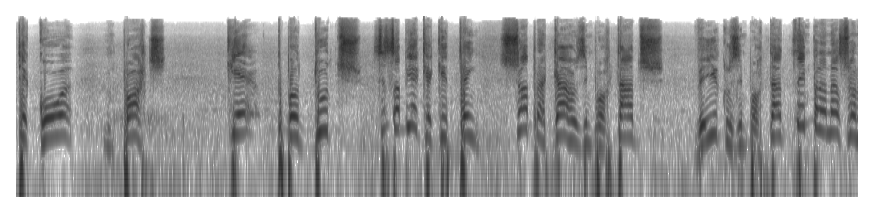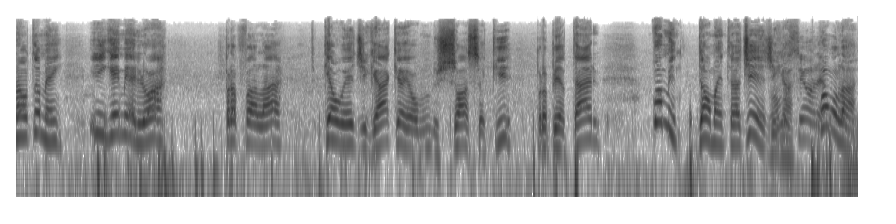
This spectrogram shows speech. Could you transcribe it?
Tecoa Importe, que é produtos. Você sabia que aqui tem só para carros importados, veículos importados? Tem para nacional também. E ninguém melhor para falar, que é o Edgar, que é um dos sócios aqui, proprietário. Vamos dar uma entradinha, Edgar? Vamos, né? Vamos lá,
